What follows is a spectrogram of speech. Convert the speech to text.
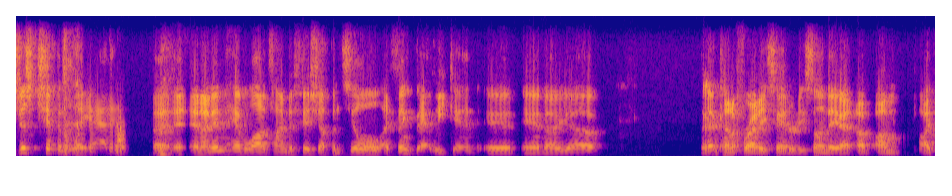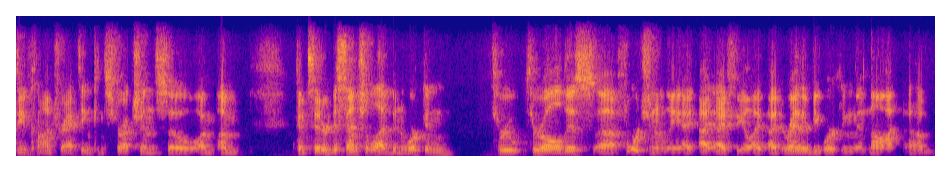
just chipping away at it. Uh, and, and, I didn't have a lot of time to fish up until I think that weekend, and and I uh, that kind of Friday, Saturday, Sunday. I, I'm I do contracting construction, so I'm I'm considered essential. I've been working through through all this. Uh, fortunately, I, I, I feel I, would rather be working than not. Um,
